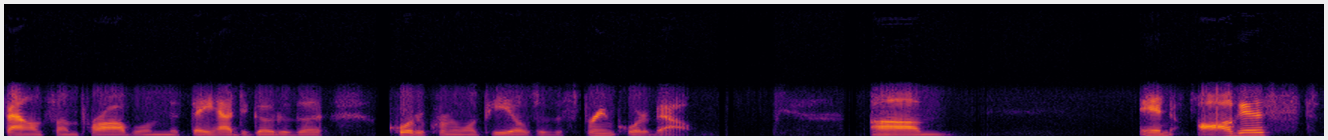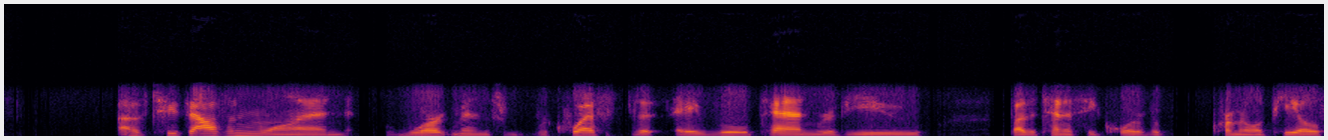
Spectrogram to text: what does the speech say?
found some problem that they had to go to the Court of Criminal Appeals or the Supreme Court about. Um, in August of 2001, Workman's request that a Rule 10 review by the Tennessee Court of Criminal Appeals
